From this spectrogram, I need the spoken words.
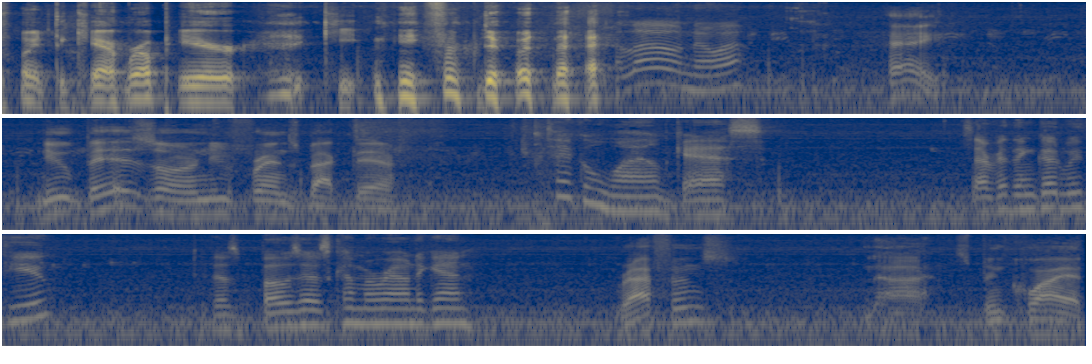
point the camera up here. Keep me from doing that. Hello, Noah. Hey, new biz or new friends back there? Take a wild guess. Is everything good with you? Did those bozos come around again? Raffens? Nah, it's been quiet.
